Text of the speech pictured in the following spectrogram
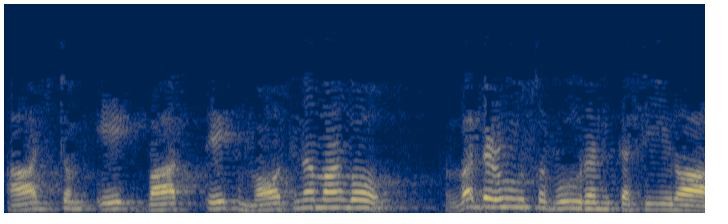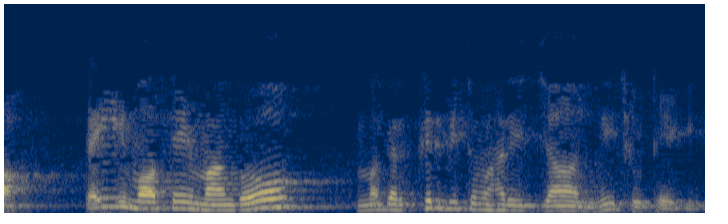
آج تم ایک بات، ایک موت نہ مانگو۔ ودعو سبورا کثیرا۔ کئی موتیں مانگو، مگر پھر بھی تمہاری جان نہیں چھوٹے گی۔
